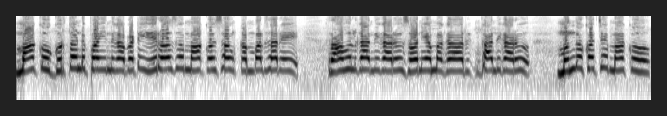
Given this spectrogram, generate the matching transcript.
మాకు గుర్తుండిపోయింది కాబట్టి ఈరోజు మా కోసం కంపల్సరీ రాహుల్ గాంధీ గారు సోనియమ్మ గారు గాంధీ గారు ముందుకొచ్చి మాకు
